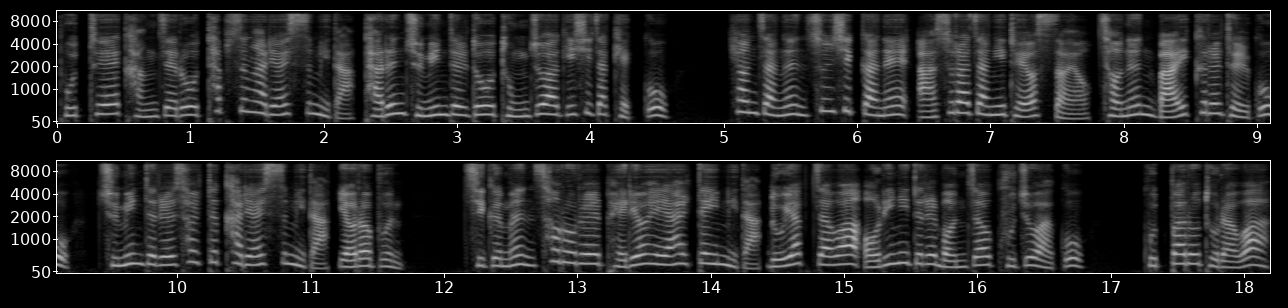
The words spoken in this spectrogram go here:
보트에 강제로 탑승하려 했습니다. 다른 주민들도 동조하기 시작했고 현장은 순식간에 아수라장이 되었어요. 저는 마이크를 들고 주민들을 설득하려 했습니다. 여러분, 지금은 서로를 배려해야 할 때입니다. 노약자와 어린이들을 먼저 구조하고 곧바로 돌아와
